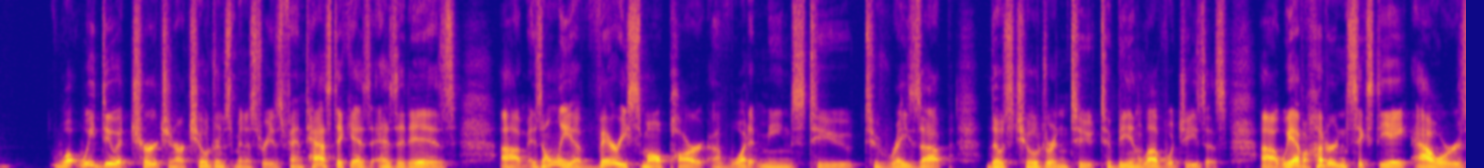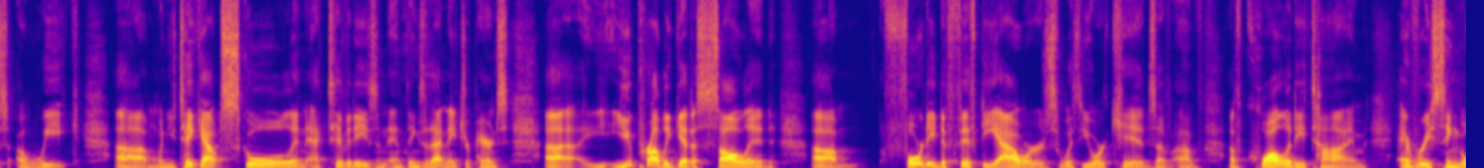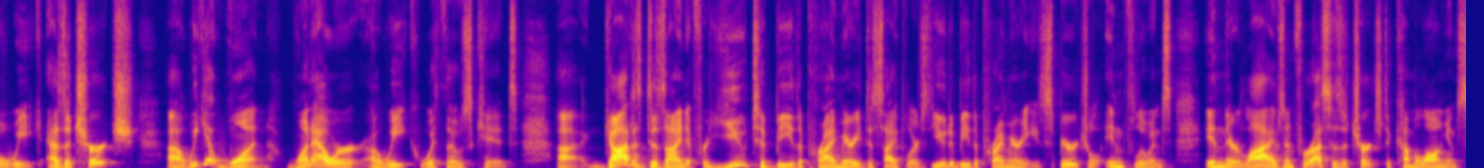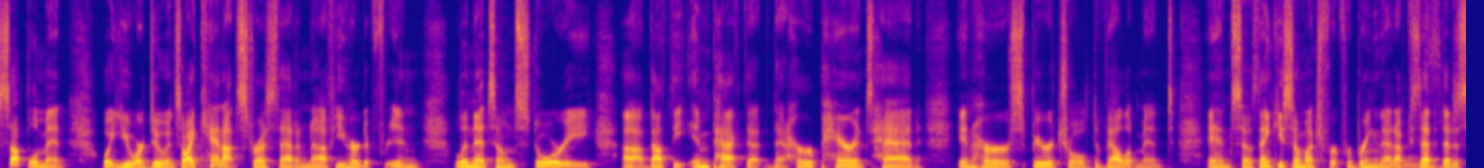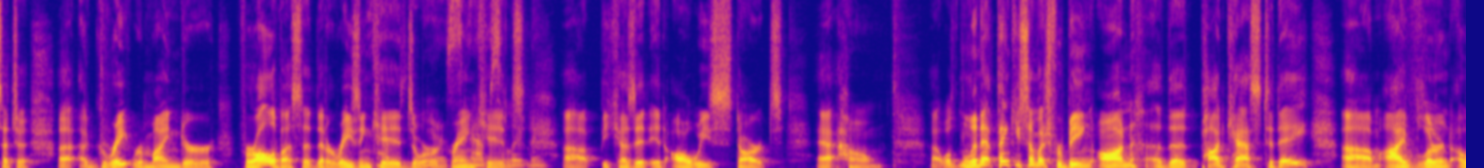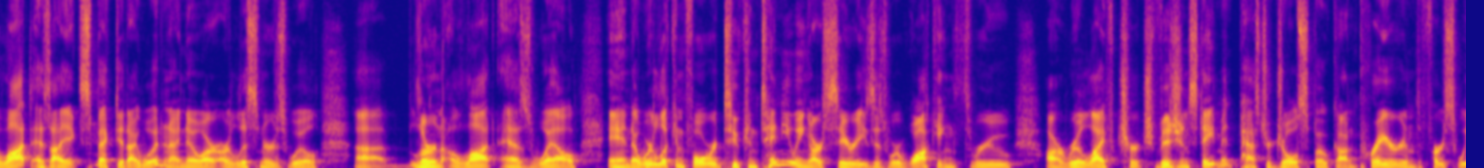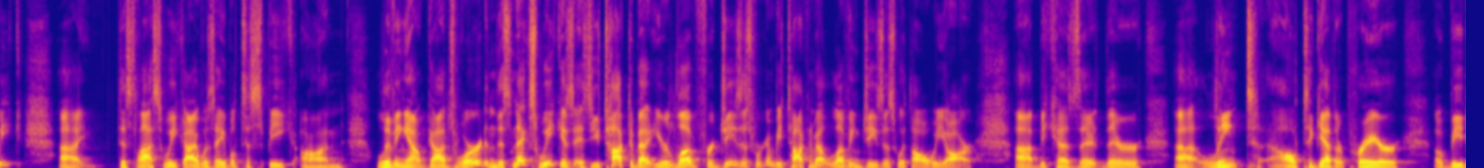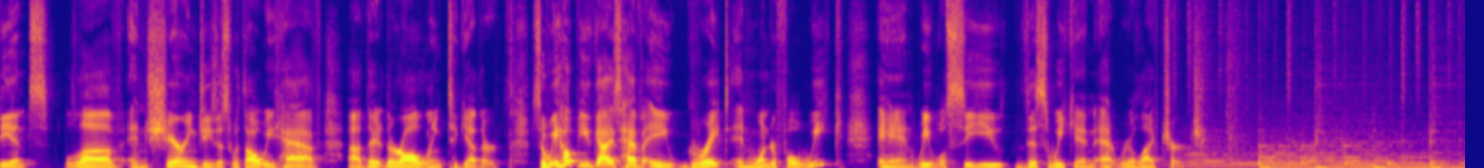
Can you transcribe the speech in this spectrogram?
what we do at church in our children's ministry, is fantastic as as it is, um, is only a very small part of what it means to to raise up those children to to be in love with Jesus. Uh, we have 168 hours a week. Um, when you take out school and activities and, and things of that nature, parents, uh, you probably get a solid. Um, 40 to 50 hours with your kids of, of, of quality time every single week. As a church, uh, we get one one hour a week with those kids uh, god has designed it for you to be the primary disciplers you to be the primary spiritual influence in their lives and for us as a church to come along and supplement what you are doing so i cannot stress that enough you heard it in lynette's own story uh, about the impact that that her parents had in her spiritual development and so thank you so much for for bringing that up because yes. that that is such a a great reminder for all of us that, that are raising kids or, yes, grandkids uh, because it, it always starts at home. Uh, well, Lynette, thank you so much for being on uh, the podcast today. Um, I've learned a lot as I expected I would, and I know our, our listeners will uh, learn a lot as well. And uh, we're looking forward to continuing our series as we're walking through our real life church vision statement. Pastor Joel spoke on prayer in the first week. This last week i was able to speak on living out god's word. And this next week is as you talked about your love for jesus we're going to be talking about loving jesus with all we are uh, because they're, they're uh, linked all together. Prayer obedience love and sharing jesus with all we have uh, they're, they're all linked together. So we hope you guys have a great and wonderful week and we will see you this weekend at real life church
